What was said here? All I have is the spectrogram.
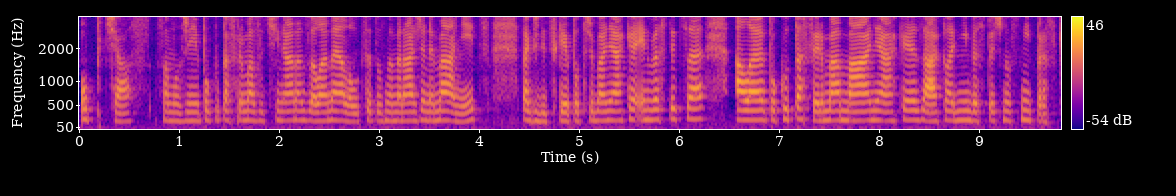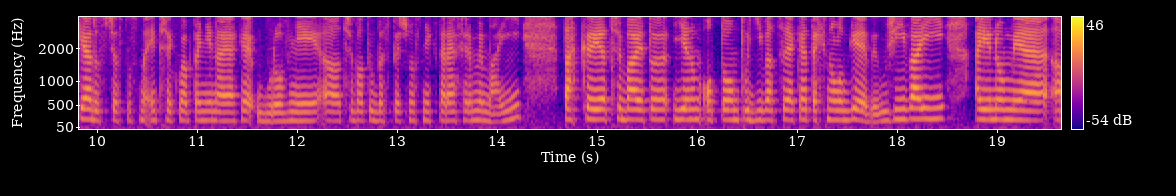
občas, samozřejmě pokud ta firma začíná na zelené louce, to znamená, že nemá nic, tak vždycky je potřeba nějaké investice, ale pokud ta firma má nějaké základní bezpečnostní prvky a dost často jsme i překvapeni, na jaké úrovni uh, třeba tu bezpečnost některé firmy mají, tak je třeba je to jenom o tom podívat se, jaké technologie využívají a jenom je uh,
